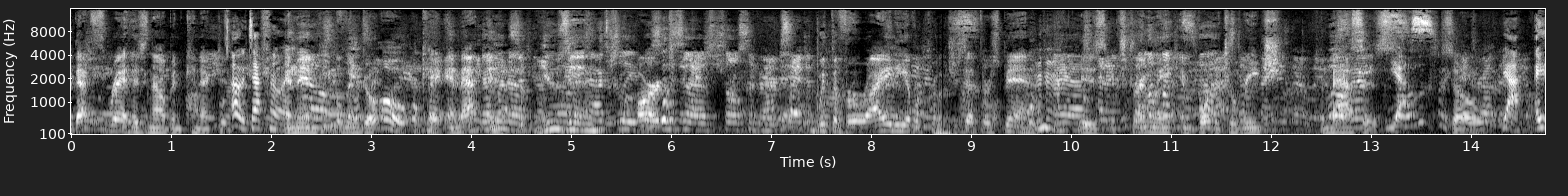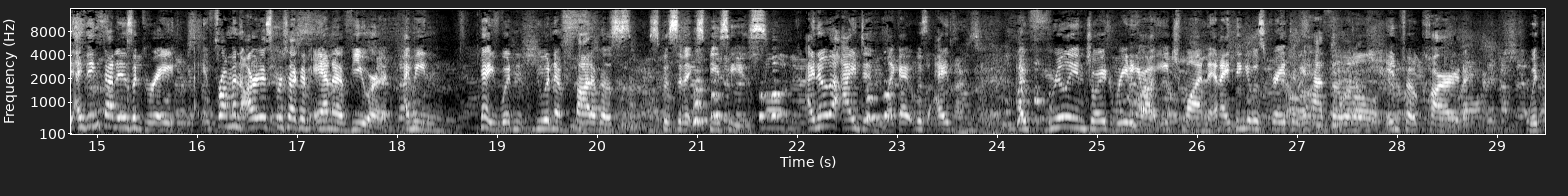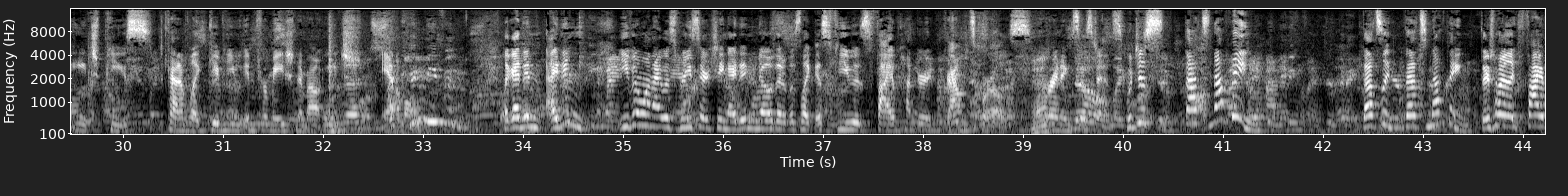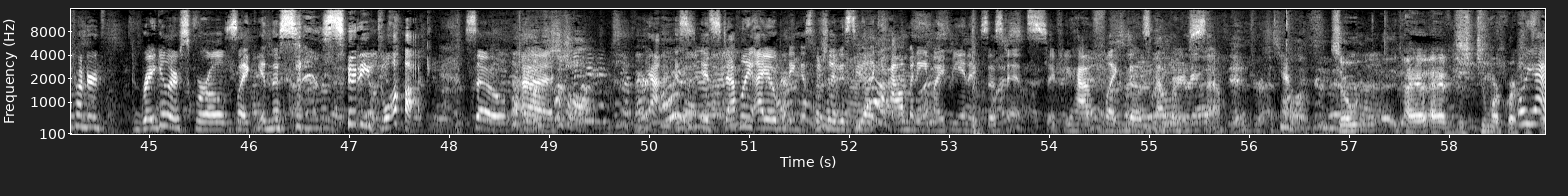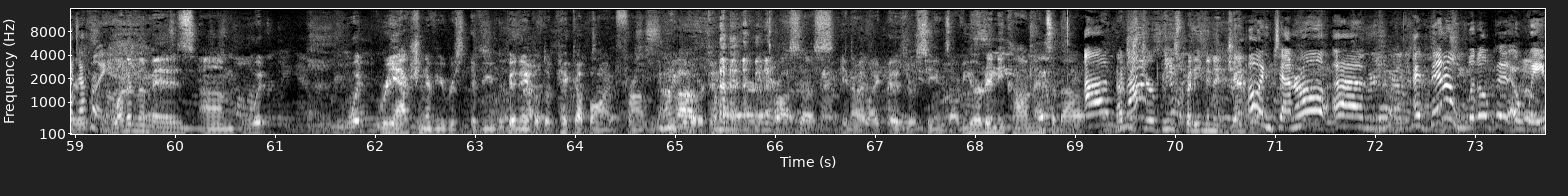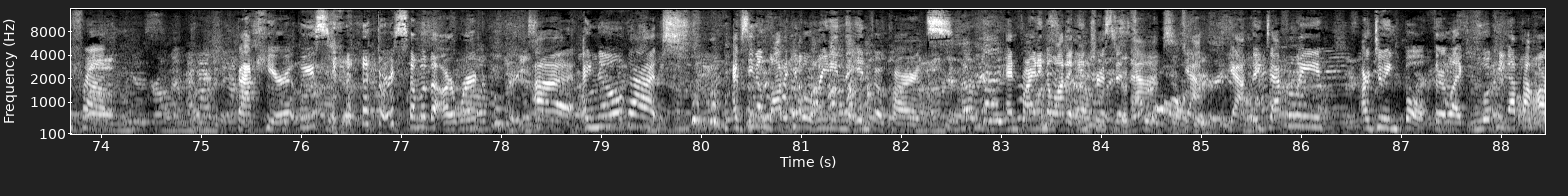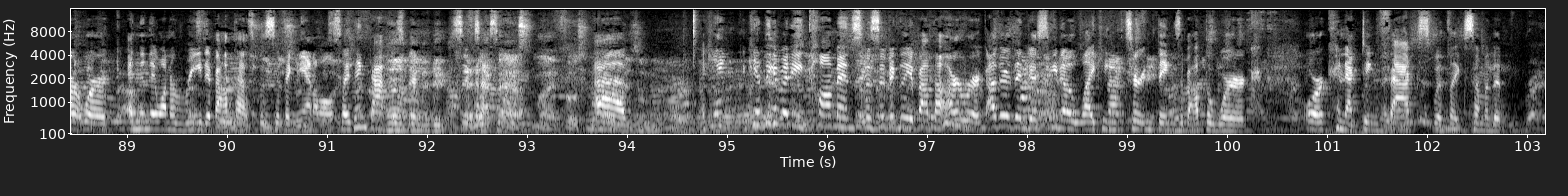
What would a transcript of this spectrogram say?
that thread has now been connected. Oh, definitely. And then people then go, oh, okay, and that and using art with the variety of approaches that there's been mm-hmm. is extremely important to reach the masses. Yes. So Yeah, I, I think that is a great from an artist perspective and a viewer. I mean, yeah, you wouldn't you wouldn't have thought of a specific species. I know that I didn't. Like I was I I really enjoyed reading about each one, and I think it was great that we had the little info card with each piece to kind of like give you information about each animal. Like I didn't I didn't even when I was researching, I didn't know that it was like as few as 500 ground squirrels Yeah. were in existence, which is that's nothing. That's like that's nothing. There's probably like 500 regular squirrels like in this city block. So uh, yeah, it's, it's definitely eye opening, especially to see like how many might be in existence if you have like those numbers. So yeah. So uh, I, I have just two more questions. Oh, yeah, for you. definitely. One of them is um, what what reaction have you re- have you been able to pick up on from people that are coming in there to process? You know, like as you're seeing. Have you heard any comments about Um, not just not- your piece, but even in general? Oh, in general, um, I've been a little bit away from back here, at least, or some of the artwork. Uh, I know that I've seen a lot of people reading the info cards and finding a lot of interest in That's that. yeah, good. yeah, they definitely are doing both. They're like looking at the artwork and then they want to read about that specific animal. So I think that has been successful. Um, I can't, I can't think of any comments specifically about the artwork other than just you know liking certain things about the work or connecting facts with like some of the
